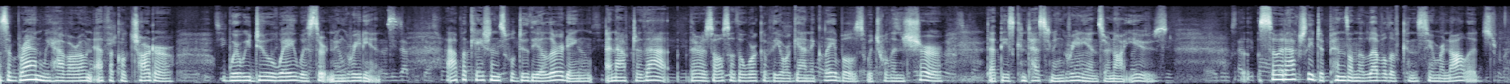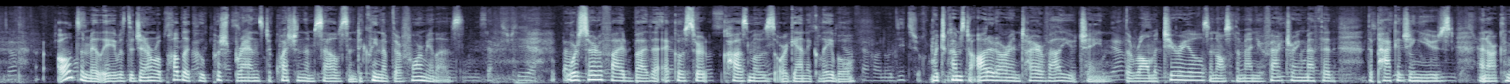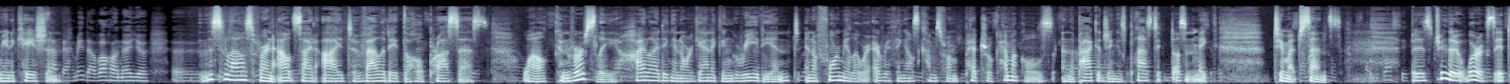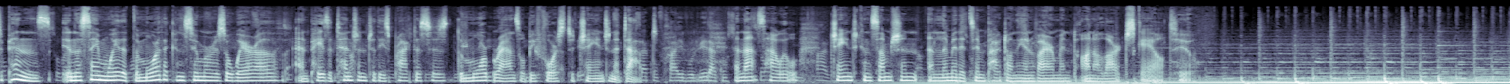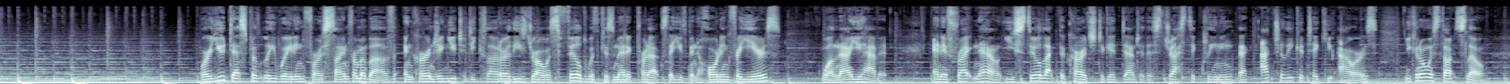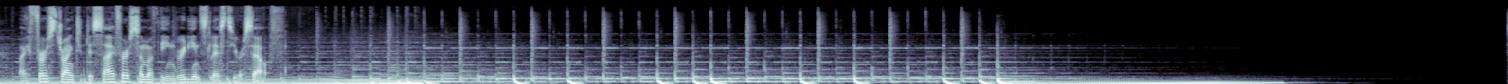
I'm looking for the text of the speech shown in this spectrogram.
As a brand, we have our own ethical charter where we do away with certain ingredients. Applications will do the alerting, and after that, there is also the work of the organic labels, which will ensure that these contested ingredients are not used. So it actually depends on the level of consumer knowledge. Ultimately, it was the general public who pushed brands to question themselves and to clean up their formulas. We're certified by the EcoCert Cosmos organic label, which comes to audit our entire value chain the raw materials and also the manufacturing method, the packaging used, and our communication. This allows for an outside eye to validate the whole process while conversely, highlighting an organic ingredient in a formula where everything else comes from petrochemicals and the packaging is plastic doesn't make too much sense. But it's true that it works. It depends. In the same way that the more the consumer is aware of and pays attention to these practices, the more brands will be forced to change and adapt. And that's how we'll change consumption and limit its impact on the environment on a large scale, too. Were you desperately waiting for a sign from above encouraging you to declutter these drawers filled with cosmetic products that you've been hoarding for years? Well, now you have it. And if right now you still lack the courage to get down to this drastic cleaning that actually could take you hours, you can always start slow by first trying to decipher some of the ingredients list yourself.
